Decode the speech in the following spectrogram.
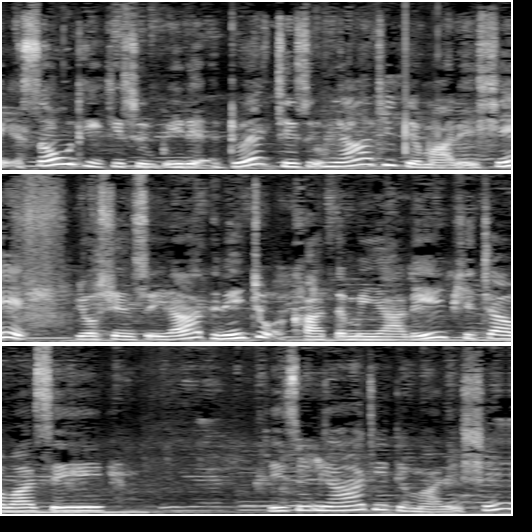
နေအဆုံးအထိကြည့်ရှုပေးတဲ့အတွက်ကျေးဇူးအများကြီးတင်ပါတယ်ရှင်ပျော်ရွှင်စရာသတင်းကြိုအခါသမယလေးဖြစ်ကြပါစေကျေးဇူးအများကြီးတင်ပါတယ်ရှင်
